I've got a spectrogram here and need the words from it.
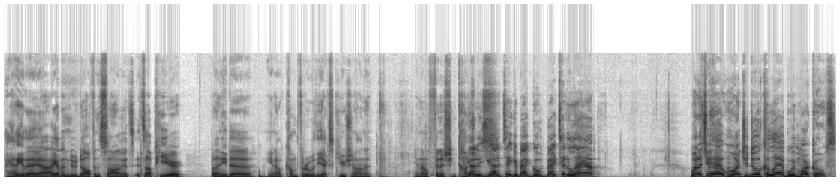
I gotta get a. Uh, I got a new Dolphins song. It's it's up here, but I need to you know come through with the execution on it. You know, finishing You touches. got to you got to take it back. Go back to the lab. Why don't you have? Why don't you do a collab with Marcos?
